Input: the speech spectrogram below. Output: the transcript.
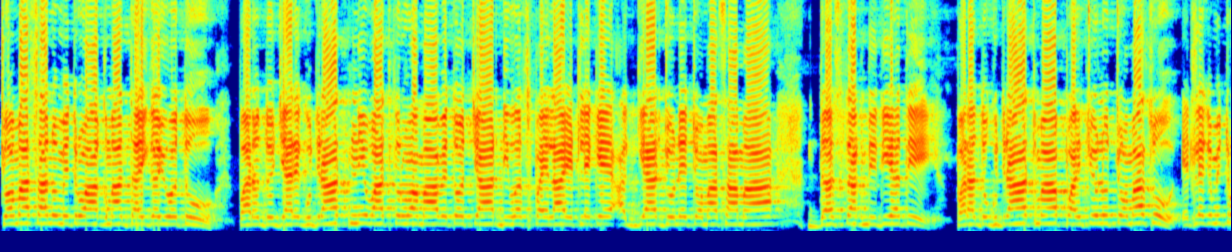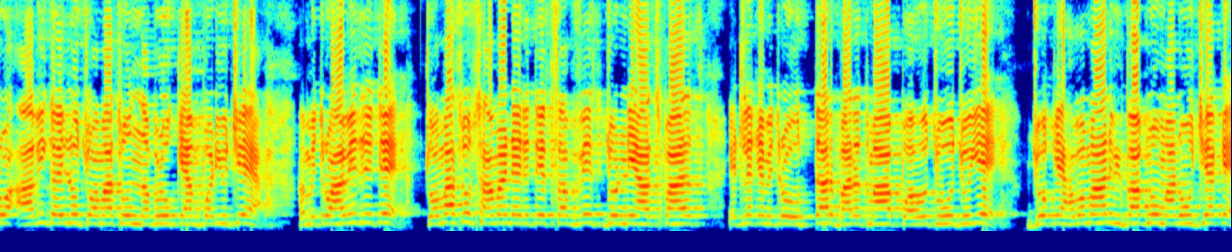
ચોમાસાનું મિત્રો આગમન થઈ ગયું હતું. પરંતુ જ્યારે ગુજરાતની વાત કરવામાં આવે તો ચાર દિવસ પહેલા એટલે કે અગિયાર જૂને ચોમાસામાં દસ્તક દીધી હતી. પરંતુ ગુજરાતમાં પહોંચેલું ચોમાસું એટલે કે મિત્રો આવી ગયેલું ચોમાસું નબળું કેમ પડ્યું છે? મિત્રો આવી જ રીતે ચોમાસું સામાન્ય રીતે છવ્વીસ જૂનની આસપાસ એટલે કે મિત્રો ઉત્તર ભારતમાં પહોંચવું જોઈએ. જો કે હવામાન વિભાગનું માનવું છે કે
